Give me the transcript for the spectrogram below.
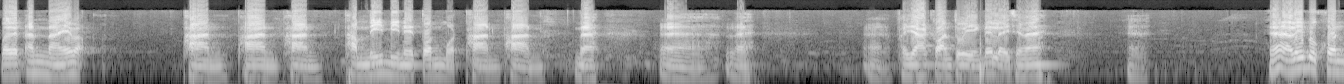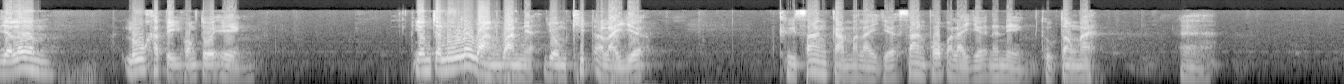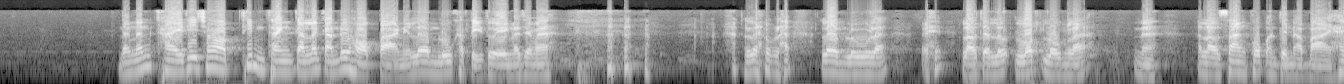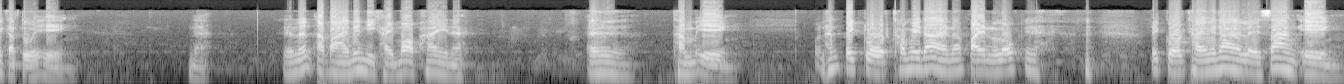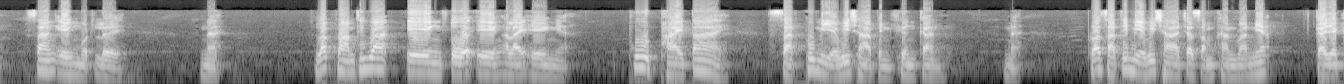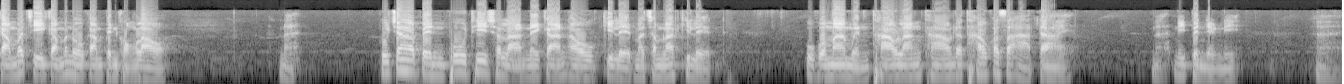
เปิดอันไหนแบบผ่านผ่านผ่านทำนี้มีในตนหมดผ่านผ่านนะอ่านะ พยากรณ์ตัวเองได้เลยใช่ไหมอ่านั้นอริยบุคคลจะเริ่มรู้คติของตัวเองยมจะรู้ระหว่างวันเนี่ยยมคิดอะไรเยอะ คือสร้างกรรมอะไรเยอะ สร้างภพอะไรเยอะนั่นเอง ถูกต้องไหมอ่าดังนั้นใครที่ชอบทิ่มแทงกันและกันด้วยหอกปากเนี่ยเริ่มรู้คติตัวเองแล้วใช่ไหมเริ่มล้วเริ่มรู้แล้วเราจะลดลดลงล้วนะ เราสร้างภพอันเป็นอบายให้กับตัวเองนะดังนั้นอบายไม่มีใครมอบให้นะเออทำเองเพราะนั้นไปโกรธเขาไม่ได้นะไปนรกเนี่ยไปโกรธใครไม่ได้เลยสร้างเองสร้างเองหมดเลยนะแล้วความที่ว่าเองตัวเองอะไรเองเนี่ยพูดภายใต้ สัตว์ผู้มีอวิชชาเป็นเครื่องกั้นนะเพราะสัตว์ที่มีอวิชชาจะสำคัญวันเนี้ย กายกรรมวจีกรรมมโนกรรมเป็นของเรานะพระเจ้าเป็นผู้ที่ฉลาดในการเอากิเลสมาชำระกิเลส อุปมาเหมือนเท้าล้างเท้าแล้วเท้าก็สะอาดได้นะนี่เป็นอย่างนี้อ่า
